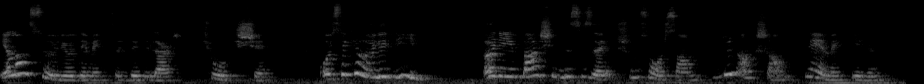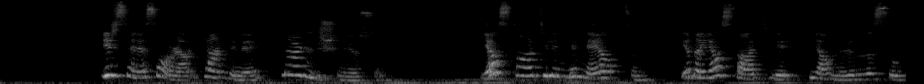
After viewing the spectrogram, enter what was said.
yalan söylüyor demektir dediler çoğu kişi. Oysa ki öyle değil. Örneğin ben şimdi size şunu sorsam, dün akşam ne yemek yedin? Bir sene sonra kendini nerede düşünüyorsun? Yaz tatilinde ne yaptın? Ya da yaz tatili planların nasıl?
